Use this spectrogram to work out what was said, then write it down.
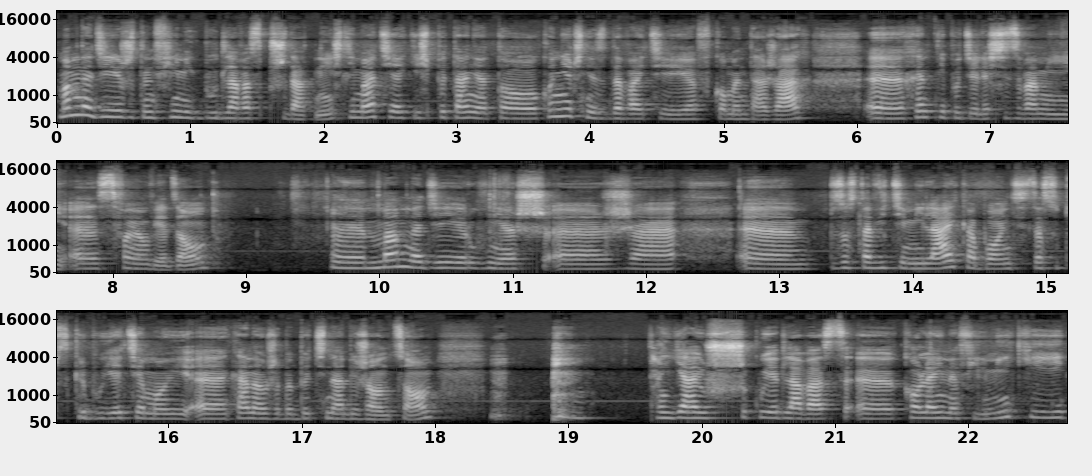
mam nadzieję, że ten filmik był dla Was przydatny. Jeśli macie jakieś pytania, to koniecznie zadawajcie je w komentarzach. E, Chętnie podzielę się z Wami e, swoją wiedzą. Mam nadzieję również, że zostawicie mi lajka bądź zasubskrybujecie mój kanał, żeby być na bieżąco. Ja już szykuję dla Was e, kolejne filmiki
